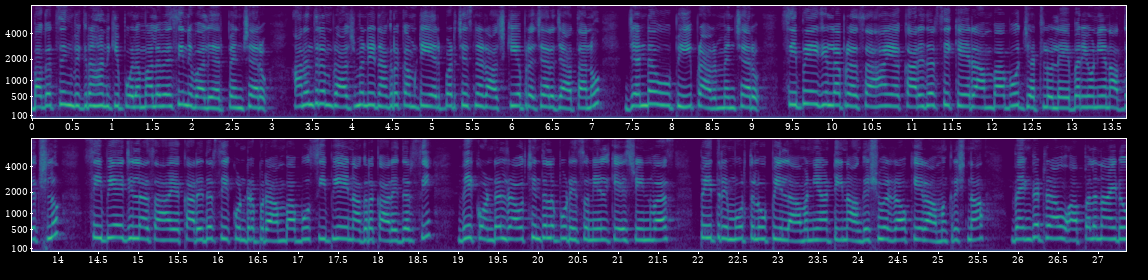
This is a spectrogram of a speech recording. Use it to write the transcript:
భగత్ సింగ్ విగ్రహానికి పూలమాల వేసి నివాళి అర్పించారు. అనంతరం రాజమండ్రి నగర కమిటీ ఏర్పాటు చేసిన రాజకీయ ప్రచార జాతాను జెండా ఊపి ప్రారంభించారు. సిపిఐ జిల్లా ప్ర సహాయ కార్యదర్శి కె. రాంబాబు జట్లు లేబర్ యూనియన్ అధ్యక్షులు సిపిఐ జిల్లా సహాయ కార్యదర్శి కుండ్రపు రాంబాబు సిపిఐ నగర కార్యదర్శి V. Kondalarao Chintalapudi Sunil K. Srinivas P Trimurthulu P. Lavanya T. Nageswararao K. Ramakrishna Venkatrao Appalanaidu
